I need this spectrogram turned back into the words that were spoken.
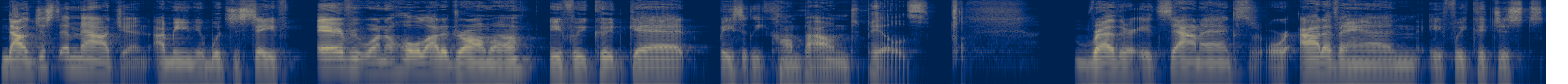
Now, just imagine. I mean, it would just save everyone a whole lot of drama if we could get basically compound pills. Rather it's Xanax or Ativan, if we could just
